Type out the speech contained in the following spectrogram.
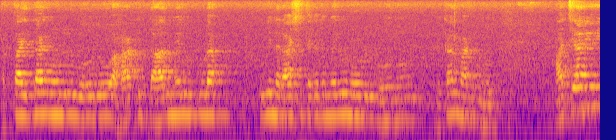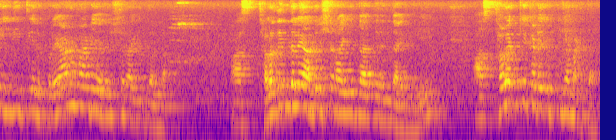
ಹಾಕ್ತಾ ಇದ್ದಾಗ ನೋಡಿರಬಹುದು ಹಾಕಿದ್ದಾದ ಮೇಲೂ ಕೂಡ ಹೂವಿನ ರಾಶಿ ತೆಗೆದ ಮೇಲೂ ನೋಡಿರಬಹುದು ಬೇಕಾದ್ರೆ ಮಾಡಿರಬಹುದು ಆಚಾರ್ಯರು ಈ ರೀತಿಯಲ್ಲಿ ಪ್ರಯಾಣ ಮಾಡಿ ಅದೃಶ್ಯರಾಗಿದ್ದಲ್ಲ. ಆ ಸ್ಥಳದಿಂದಲೇ ಅದೃಶ್ಯರಾಗಿದ್ದಾದ್ದರಿಂದಾಗಿ ಆ ಸ್ಥಳಕ್ಕೆ ಕಡೆಗೆ ಪೂಜೆ ಮಾಡ್ತಾರೆ.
